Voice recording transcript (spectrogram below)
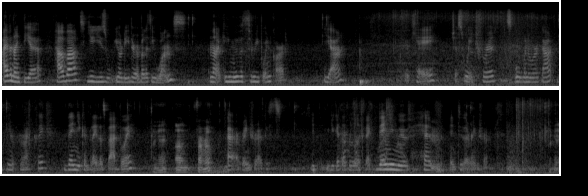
I have an idea. How about you use your leader ability once, and like you move a three point card. Yeah. Okay. Just wait for it. It's all gonna work out. You right click. Then you can play this bad boy. Okay. On front row. Uh, range row, because you, you get that little effect. Then you move him into the range row. Okay.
